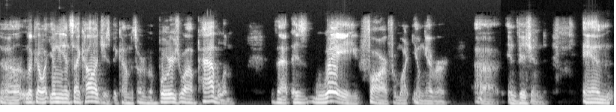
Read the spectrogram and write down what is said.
uh, look at what Jungian psychology has become, sort of a bourgeois pablum that is way far from what Jung ever uh, envisioned. And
